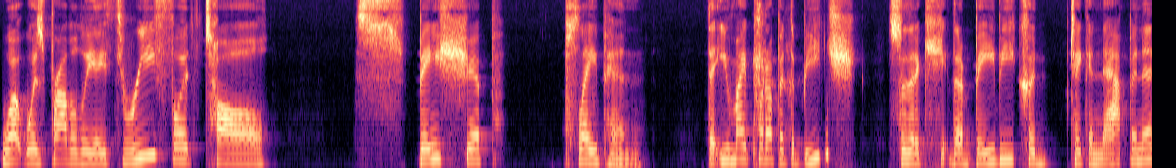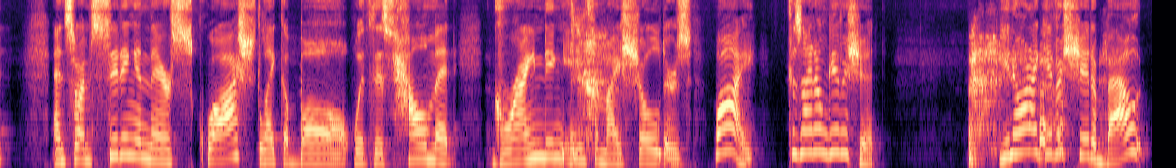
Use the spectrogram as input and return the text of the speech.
what was probably a three foot tall spaceship playpen that you might put up at the beach so that a, that a baby could take a nap in it. And so I'm sitting in there squashed like a ball with this helmet grinding into my shoulders. Why? Because I don't give a shit. You know what I give a shit about?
